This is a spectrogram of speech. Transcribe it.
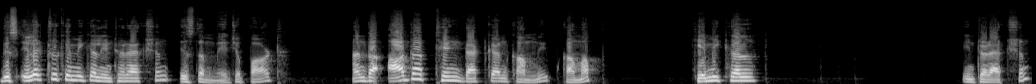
this electrochemical interaction is the major part and the other thing that can come, come up chemical interaction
